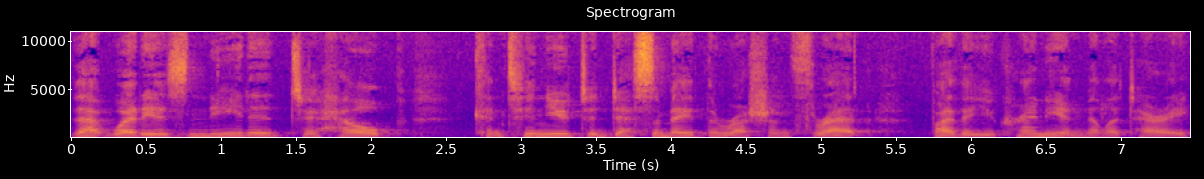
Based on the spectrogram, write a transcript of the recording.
that what is needed to help continue to decimate the Russian threat by the Ukrainian military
